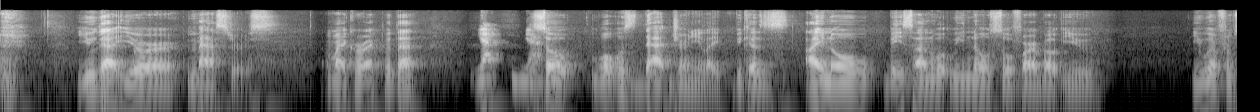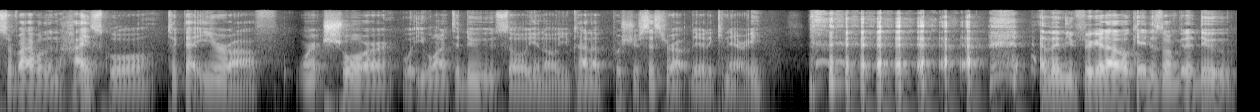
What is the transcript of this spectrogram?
you got your master's Am I correct with that? Yep. Yeah. So, what was that journey like? Because I know, based on what we know so far about you, you went from survival in high school, took that year off, weren't sure what you wanted to do, so you know you kind of pushed your sister out there to Canary, and then you figured out, okay, this is what I'm gonna do.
